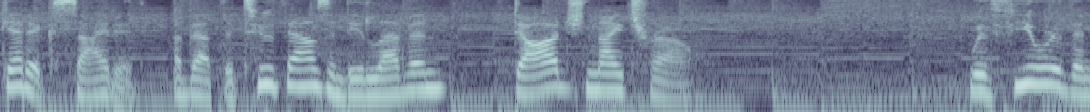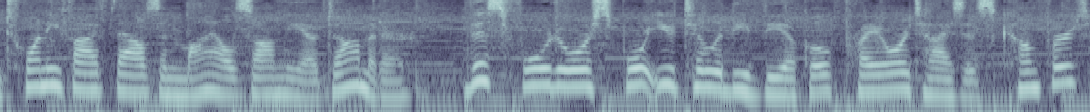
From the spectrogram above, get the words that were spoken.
Get excited about the 2011 Dodge Nitro. With fewer than 25,000 miles on the odometer, this four-door sport utility vehicle prioritizes comfort,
